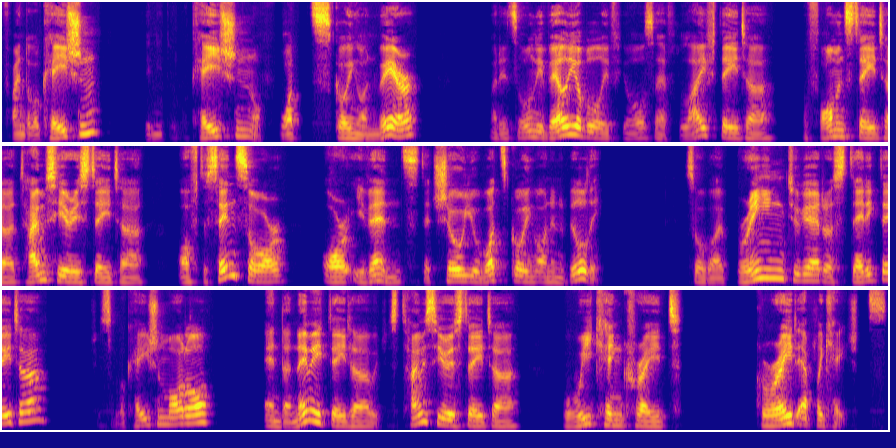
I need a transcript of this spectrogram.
to find a location. They need a location of what's going on where. But it's only valuable if you also have live data, performance data, time series data of the sensor or events that show you what's going on in a building. So by bringing together static data, which is a location model, and dynamic data, which is time series data, we can create great applications.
